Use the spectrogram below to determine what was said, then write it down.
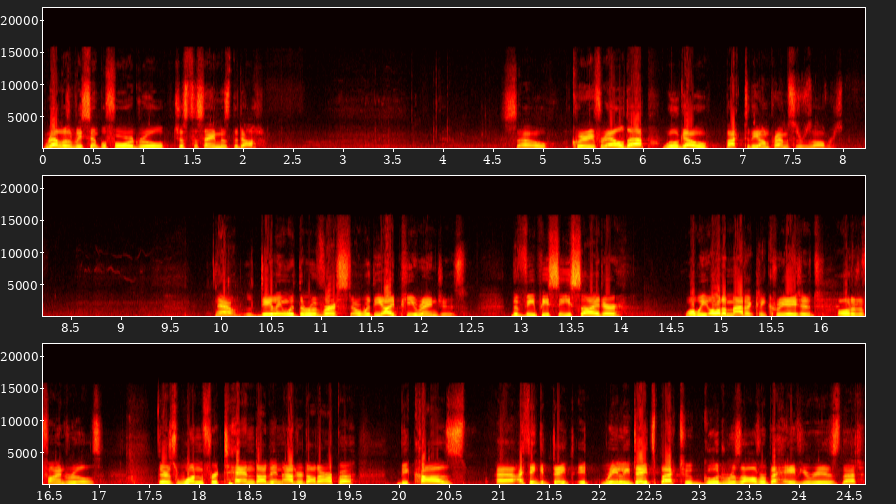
relatively simple forward rule, just the same as the dot. So a query for LDAP will go back to the on-premises resolvers. Now, dealing with the reverse or with the IP ranges, the VPC CIDR, well, we automatically created auto-defined rules. There's one for 10.in-addr.arpa because uh, I think it, date, it, really dates back to good resolver behavior is that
